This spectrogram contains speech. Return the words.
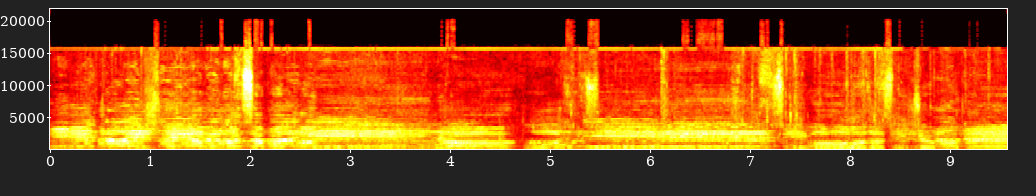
і троїшне явилося поклоніння, Отці, всі голос засвідчив про те.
